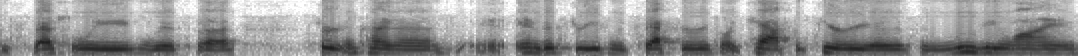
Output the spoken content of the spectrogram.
especially with uh, certain kind of industries and sectors like cafeterias and movie lines.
